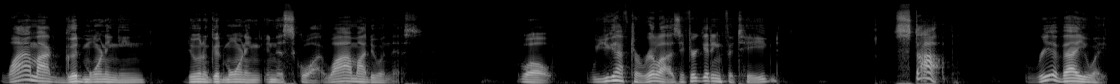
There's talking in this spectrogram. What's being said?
Why am I good morninging, doing a good morning in this squat? Why am I doing this? Well, you have to realize if you're getting fatigued, stop. Reevaluate.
